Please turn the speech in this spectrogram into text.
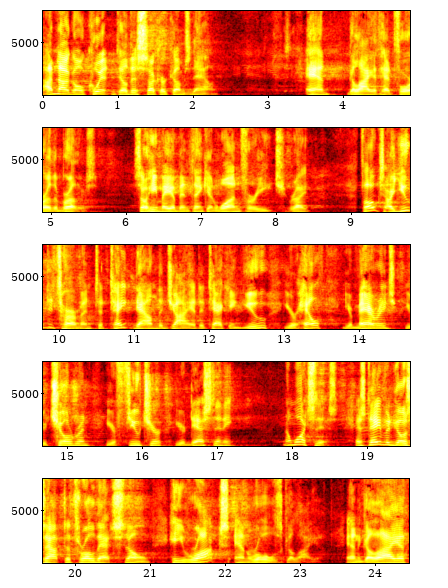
I'm not going to quit until this sucker comes down. And Goliath had four of the brothers. So he may have been thinking one for each, right? Folks, are you determined to take down the giant attacking you, your health, your marriage, your children, your future, your destiny? Now, watch this. As David goes out to throw that stone, he rocks and rolls Goliath, and Goliath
